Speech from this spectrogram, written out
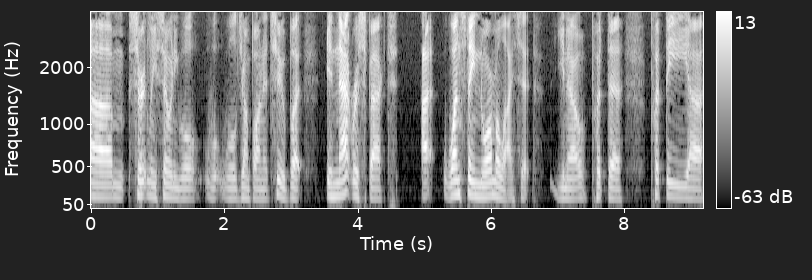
Um, certainly, Sony will, will, jump on it too. But in that respect, I, once they normalize it, you know, put the put the uh,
